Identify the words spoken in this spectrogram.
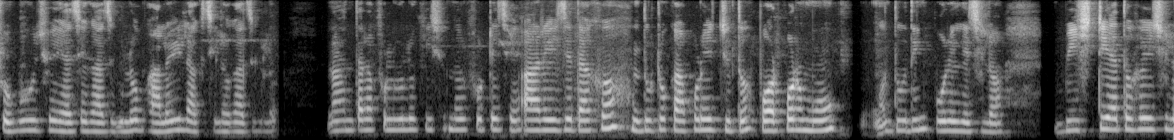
সবুজ হয়ে আছে গাছগুলো, ভালোই লাগছিল গাছগুলো। নয়নতারা ফুলগুলো কি সুন্দর ফুটেছে। আর এই যে দেখো, দুটো কাপড়ের জুতো, পরপর মুখ দুদিন পরে গেছিল। বৃষ্টি এত হয়েছিল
